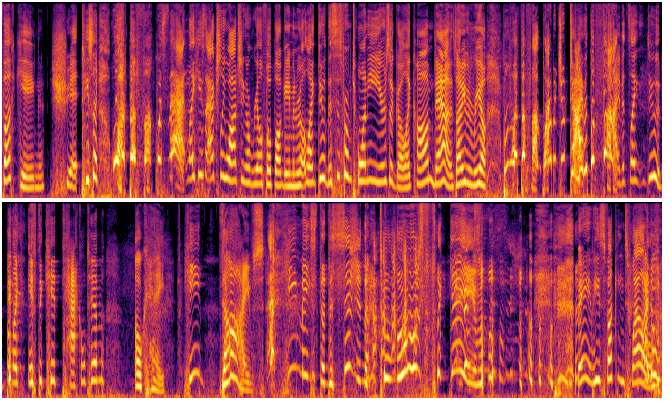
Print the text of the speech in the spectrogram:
fucking shit. He's like, "What the fuck was that?" Like he's actually watching a real football game in real. Like, dude, this is from 20 years ago. Like, calm down. It's not even real. But what the fuck? Why would you dive at the five? It's like, dude. But, like, if the kid tackled him, okay. He dives. He makes the decision to lose the game. babe, he's fucking 12. I don't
